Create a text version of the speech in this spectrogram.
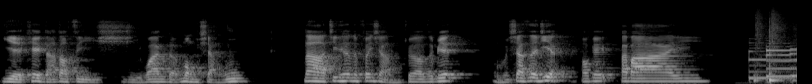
也可以拿到自己喜欢的梦想屋。那今天的分享就到这边，我们下次再见。OK，拜拜。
